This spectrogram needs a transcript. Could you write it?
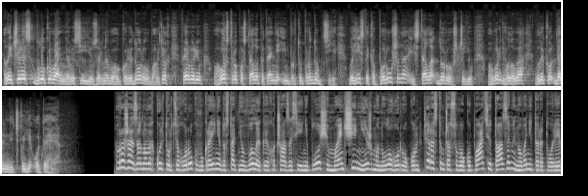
Але через блокування Росією зернового коридору у багатьох фермерів гостро постало питання імпорту продукції. Логістика порушена і стала дорожчою, говорить голова Великодальницької ОТГ. Врожай зернових культур цього року в Україні достатньо великий, хоча засіяні площі менші ніж минулого року через тимчасову окупацію та заміновані території.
